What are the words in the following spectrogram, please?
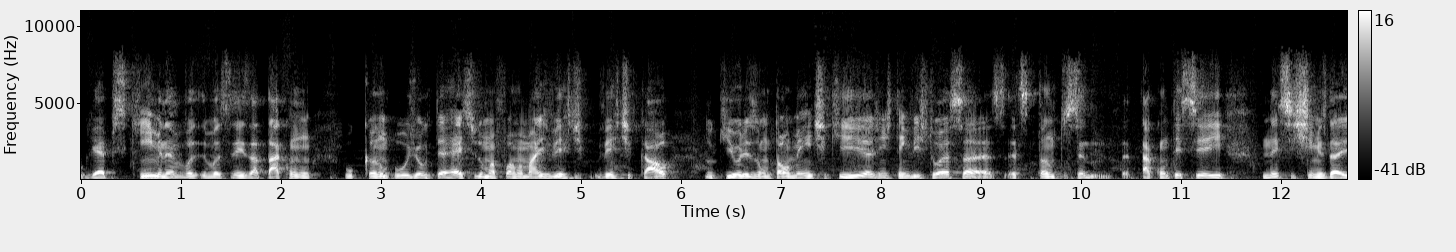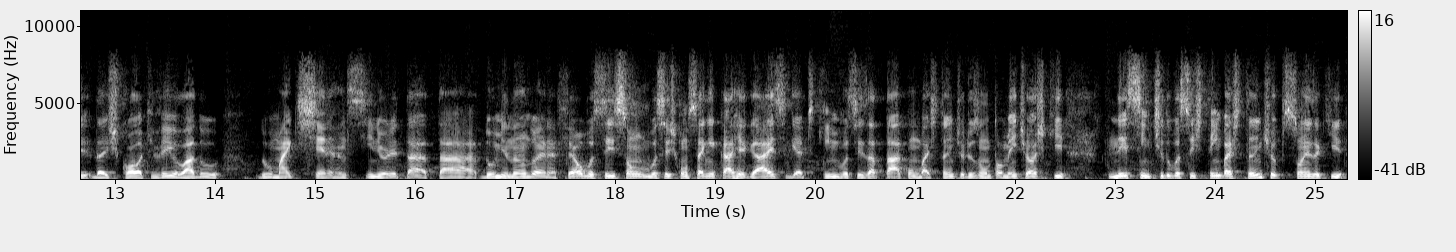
o gap scheme, né? Vocês atacam o campo, o jogo terrestre, de uma forma mais verti vertical do que horizontalmente, que a gente tem visto essa, tanto sendo, acontecer aí nesses times da, da escola que veio lá do do Mike Shanahan Sr. ele tá, tá dominando a NFL, vocês são vocês conseguem carregar esse gap scheme, vocês atacam bastante horizontalmente. Eu acho que nesse sentido vocês têm bastante opções aqui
